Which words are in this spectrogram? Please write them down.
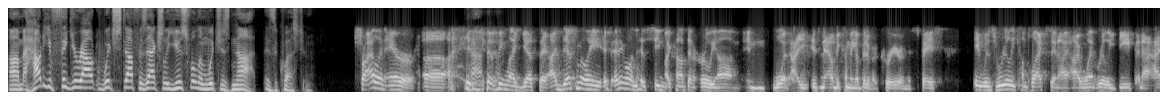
Um, how do you figure out which stuff is actually useful and which is not? Is the question trial and error uh, yeah. is going to be my guess there. I definitely, if anyone has seen my content early on in what I is now becoming a bit of a career in this space, it was really complex and I, I went really deep. And I,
